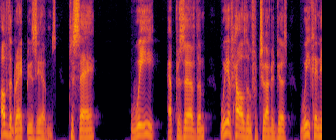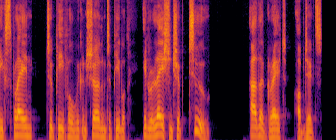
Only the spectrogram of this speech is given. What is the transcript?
of the great museums to say, we have preserved them, we have held them for 200 years, we can explain to people, we can show them to people in relationship to other great objects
